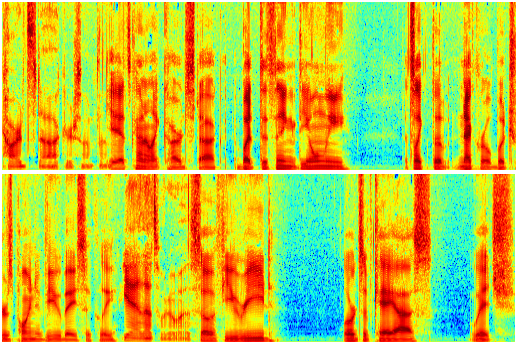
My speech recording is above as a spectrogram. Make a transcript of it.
cardstock or something? Yeah, it's kind of like card stock. But the thing, the only, it's like the Necrobutcher's point of view, basically. Yeah, that's what it was. So if you read Lords of Chaos, which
